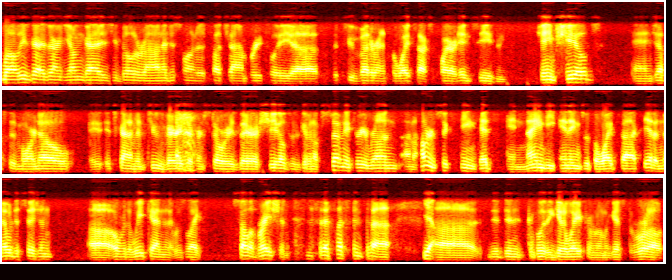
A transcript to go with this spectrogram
Well, these guys aren't young guys you build around. I just wanted to touch on briefly uh, the two veterans the White Sox acquired in season, James Shields and Justin Morneau. It's kind of been two very different stories there. Shields has given up 73 runs on 116 hits in 90 innings with the White Sox. He had a no decision uh, over the weekend, and it was like celebration. it wasn't. Uh, yeah. Uh, it didn't completely get away from him against the Royals.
